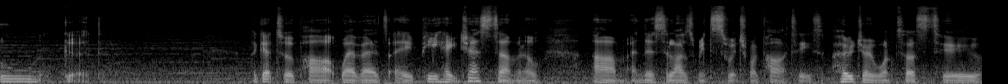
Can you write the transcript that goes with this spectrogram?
all good. I get to a part where there's a PHS terminal, um, and this allows me to switch my parties. Hojo wants us to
